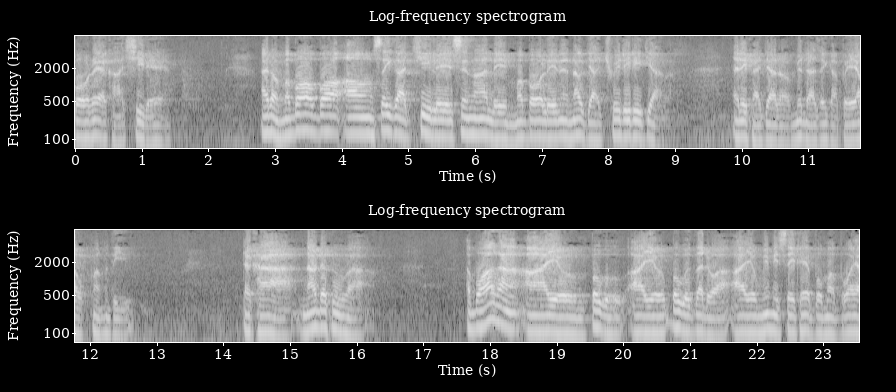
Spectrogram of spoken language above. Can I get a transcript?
ပေါ်တဲ့အခါရှိတယ် အဲ့တော့မပေါ်ပေါ်အောင်စိတ်ကကြည်လေစဉ်းစားလေမပေါ်လေနဲ့နောက်ကြချွေးတိတိကြတာအဲ့ဒီခါကျတော့မေတ္တာစိတ်ကဘယ်ရောက်မှမသိဘူးတခါနောက်တစ်ခုကအပွားကအာယုံပုဂ္ဂိုလ်အာယုံပုဂ္ဂိုလ်တ attva အာယုံမိမိစိတ်ထဲပုံမှာပွားရ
